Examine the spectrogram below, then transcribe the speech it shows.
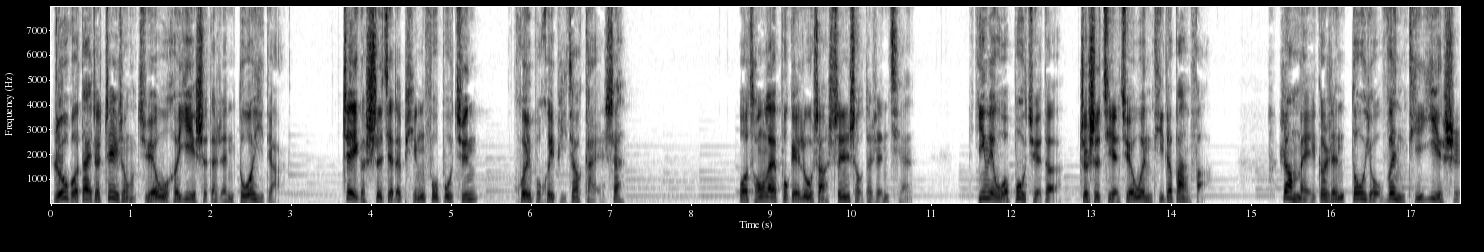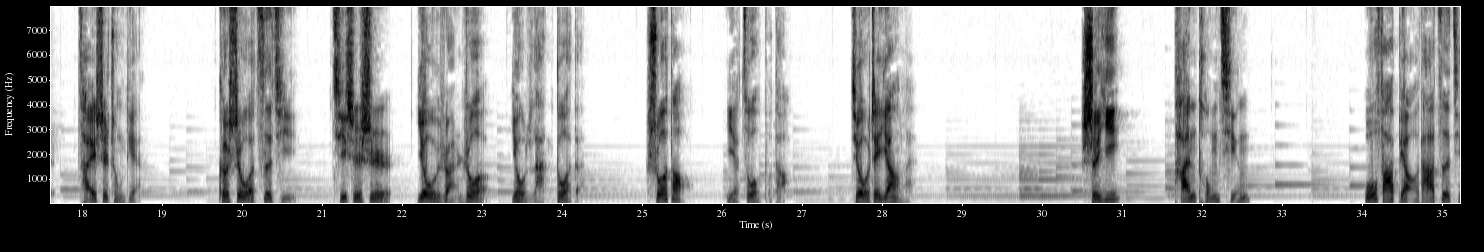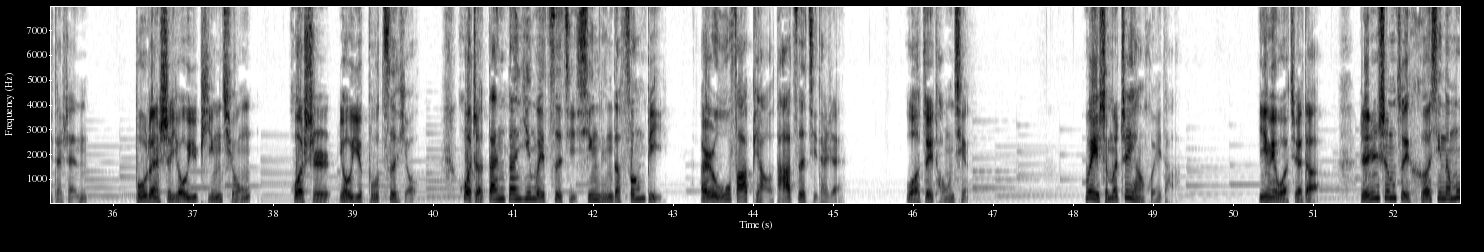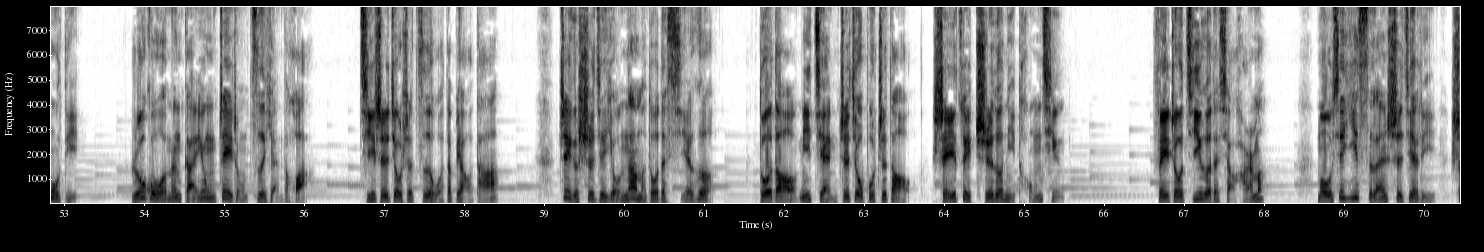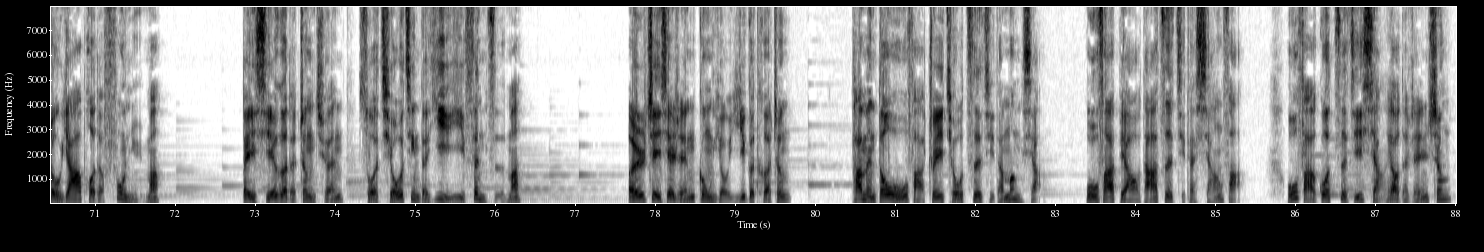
如果带着这种觉悟和意识的人多一点这个世界的贫富不均会不会比较改善？我从来不给路上伸手的人钱，因为我不觉得这是解决问题的办法。让每个人都有问题意识才是重点。可是我自己其实是又软弱又懒惰的，说到也做不到，就这样了。十一，谈同情。无法表达自己的人，不论是由于贫穷，或是由于不自由，或者单单因为自己心灵的封闭而无法表达自己的人。我最同情。为什么这样回答？因为我觉得，人生最核心的目的，如果我们敢用这种字眼的话，其实就是自我的表达。这个世界有那么多的邪恶，多到你简直就不知道谁最值得你同情。非洲饥饿的小孩吗？某些伊斯兰世界里受压迫的妇女吗？被邪恶的政权所囚禁的异议分子吗？而这些人共有一个特征，他们都无法追求自己的梦想，无法表达自己的想法，无法过自己想要的人生。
